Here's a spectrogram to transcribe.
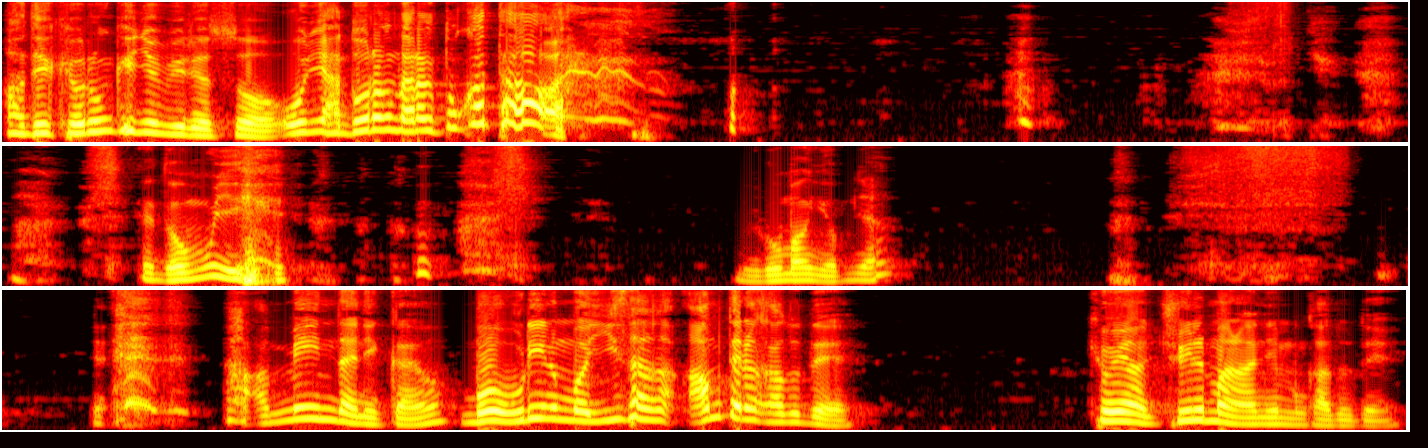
아, 내 결혼 기념일이었어. 어, 야, 너랑 나랑 똑같아! 너무 이게, 로망이 없냐? 안 메인다니까요. 뭐 우리는 뭐 이사 아무 때나 가도 돼. 교회 한 주일만 아니면 가도 돼.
